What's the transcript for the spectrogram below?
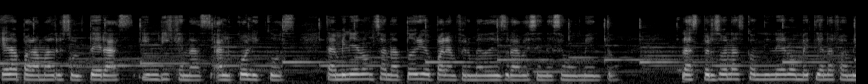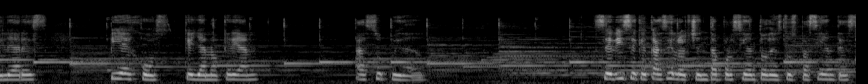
era para madres solteras, indígenas, alcohólicos, también era un sanatorio para enfermedades graves en ese momento. Las personas con dinero metían a familiares viejos que ya no querían a su cuidado. Se dice que casi el 80% de estos pacientes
